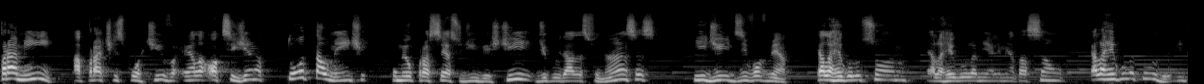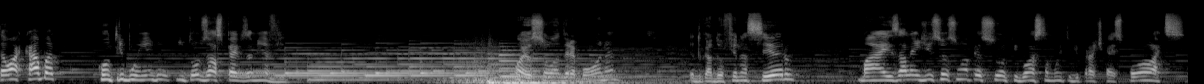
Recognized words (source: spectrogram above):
Para mim, a prática esportiva, ela oxigena totalmente o meu processo de investir, de cuidar das finanças e de desenvolvimento. Ela regula o sono, ela regula a minha alimentação, ela regula tudo. Então acaba contribuindo em todos os aspectos da minha vida. Bom, eu sou o André Bona, educador financeiro, mas além disso eu sou uma pessoa que gosta muito de praticar esportes,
